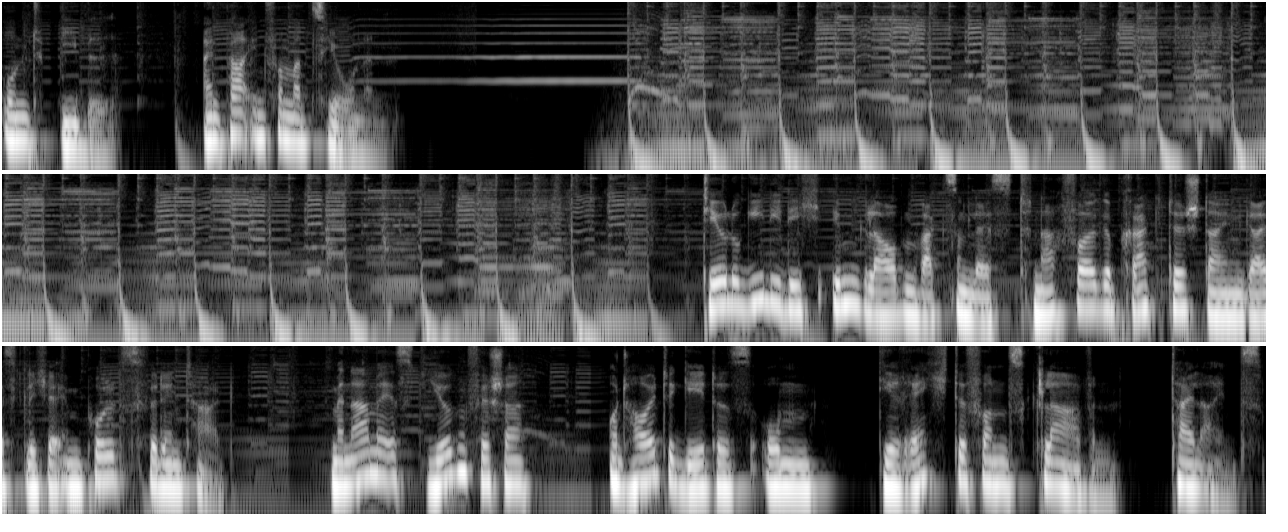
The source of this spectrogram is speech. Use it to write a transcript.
und Bibel. Ein paar Informationen. Theologie, die dich im Glauben wachsen lässt. Nachfolge praktisch dein geistlicher Impuls für den Tag. Mein Name ist Jürgen Fischer und heute geht es um die Rechte von Sklaven. Teil 1.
